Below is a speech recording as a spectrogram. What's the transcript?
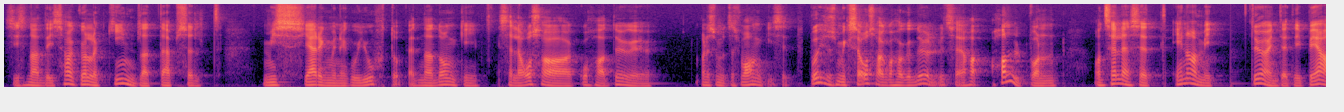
siis nad ei saagi olla kindlad täpselt mis järgmine kuu juhtub, et nad ongi selle osakoha töö mõnes mõttes vangis, et põhjus, miks see osakohaga tööl üldse halb on, on selles, et enamik tööandjad ei pea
